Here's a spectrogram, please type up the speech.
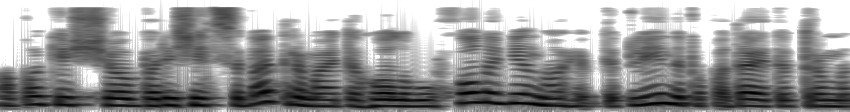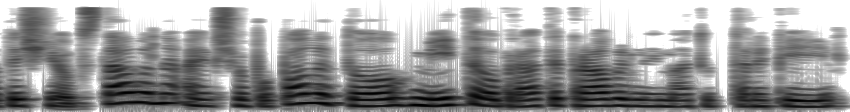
А поки що бережіть себе, тримайте голову в холоді, ноги в теплі, не попадайте в травматичні обставини, а якщо попали, то вмійте обрати правильний метод терапії.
